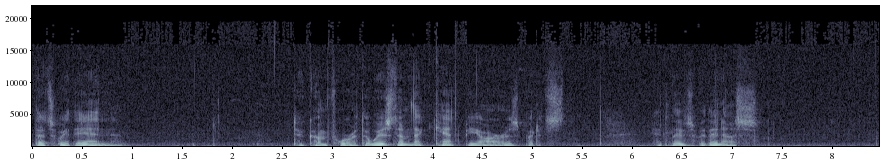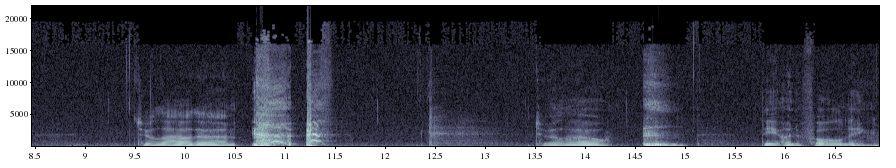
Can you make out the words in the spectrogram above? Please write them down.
that's within to come forth, the wisdom that can't be ours, but it's it lives within us. To allow the to allow the unfolding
